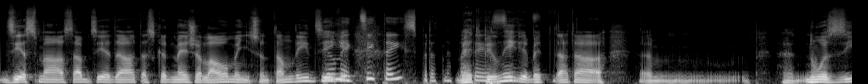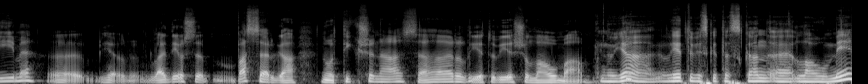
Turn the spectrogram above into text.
dziesmās apdziedātas, kad meža laumiņas un tam līdzīgi. Pilnīgi cita izpratne. Bet patiesi. pilnīgi, bet tā, tā um, nozīme, uh, ja, lai Dievs pasargā no tikšanās ar lietuviešu laumām. Nu jā, lietuviski tas skan uh, laumē,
